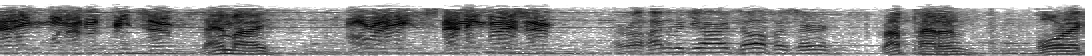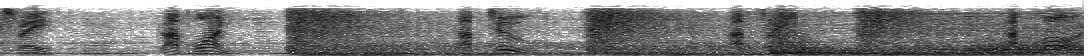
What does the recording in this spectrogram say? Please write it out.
setting 100 feet, sir. Stand by. All ready. Standing by, sir. They're a hundred yards off sir. Drop pattern. Four X-ray. Drop one. Drop two. Drop three. Drop four.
